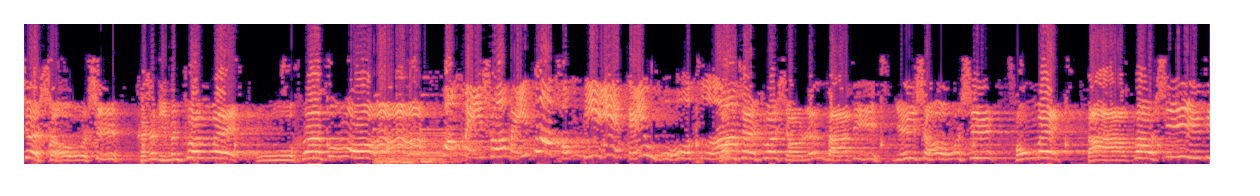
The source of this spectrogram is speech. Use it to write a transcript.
这首诗可是你们专为五合做。黄梅说没做铜的给五合。王山说小人打的银首饰从未打造锡的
